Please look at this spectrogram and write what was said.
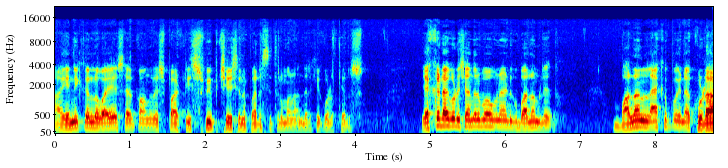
ఆ ఎన్నికల్లో వైఎస్ఆర్ కాంగ్రెస్ పార్టీ స్వీప్ చేసిన పరిస్థితులు మనందరికీ కూడా తెలుసు. ఎక్కడా కూడా చంద్రబాబు నాయుడుకు బలం లేదు. బలం లేకపోయినా కూడా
